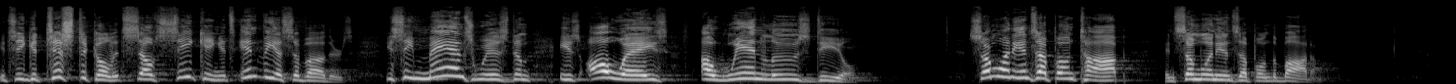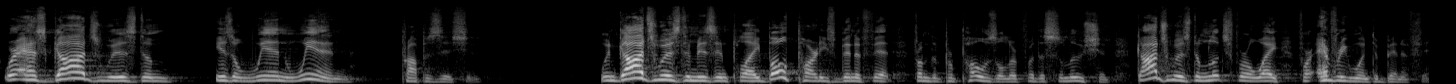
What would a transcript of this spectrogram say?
It's egotistical, it's self seeking, it's envious of others. You see, man's wisdom is always a win lose deal. Someone ends up on top and someone ends up on the bottom. Whereas God's wisdom is a win win proposition. When God's wisdom is in play, both parties benefit from the proposal or for the solution. God's wisdom looks for a way for everyone to benefit.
